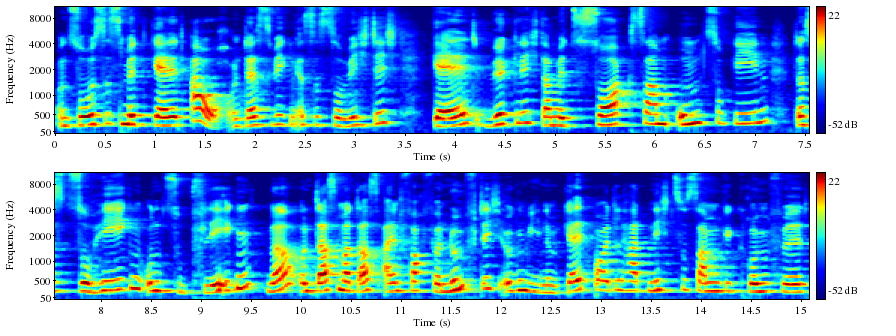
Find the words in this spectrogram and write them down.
Und so ist es mit Geld auch. Und deswegen ist es so wichtig, Geld wirklich damit sorgsam umzugehen, das zu hegen und zu pflegen. Ne? Und dass man das einfach vernünftig irgendwie in einem Geldbeutel hat, nicht zusammengekrümpelt,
